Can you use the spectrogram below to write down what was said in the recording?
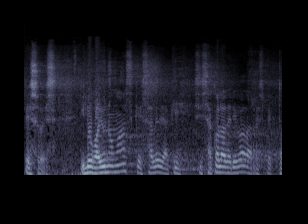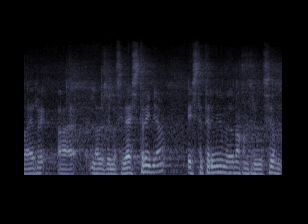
Eso es. Y luego hay uno más que sale de aquí. Si saco la derivada respecto a, R, a la velocidad estrella, este término me da una contribución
